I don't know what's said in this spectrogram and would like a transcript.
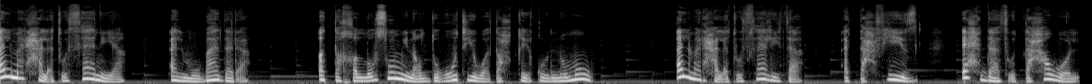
المرحلة الثانية المبادرة. التخلص من الضغوط وتحقيق النمو. المرحلة الثالثة التحفيز إحداث التحول.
